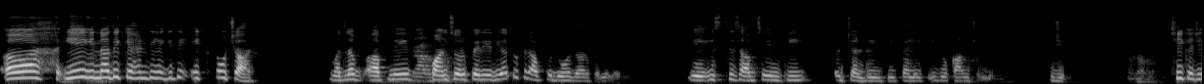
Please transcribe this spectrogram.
अह, ये इन्ना दी कहन दी हैगी थी एक तो चार मतलब आपने चार पाँच सौ रुपये दे दिया तो फिर आपको दो हजार रुपये मिलेंगे ये इस हिसाब से इनकी चल रही थी पहले की जो काम चली है जी ठीक है जी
